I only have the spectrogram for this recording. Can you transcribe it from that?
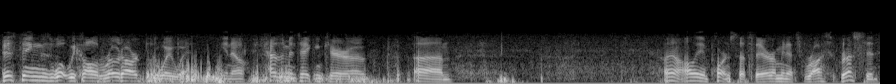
This thing is what we call road hard, put away wet. You know, hasn't been taken care of. Um, I know, all the important stuff there. I mean, it's rust, rusted.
